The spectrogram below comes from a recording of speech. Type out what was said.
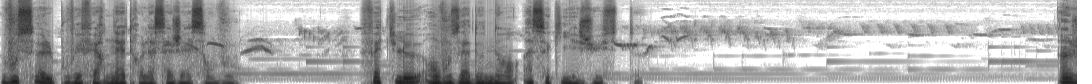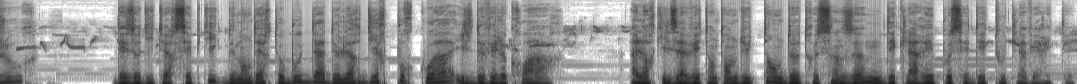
Vous seul pouvez faire naître la sagesse en vous faites-le en vous adonnant à ce qui est juste. Un jour, des auditeurs sceptiques demandèrent au Bouddha de leur dire pourquoi ils devaient le croire, alors qu'ils avaient entendu tant d'autres saints hommes déclarer posséder toute la vérité.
